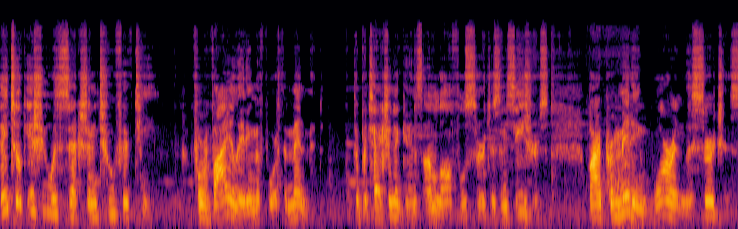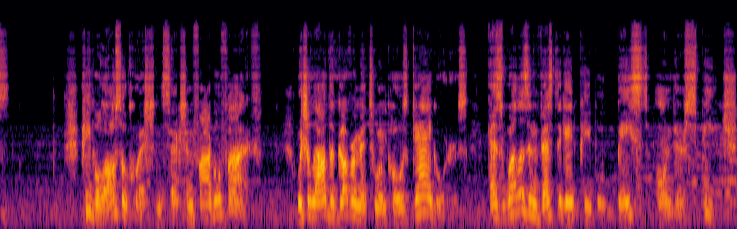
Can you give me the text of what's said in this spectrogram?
they took issue with Section 215 for violating the Fourth Amendment, the protection against unlawful searches and seizures, by permitting warrantless searches. People also questioned Section 505, which allowed the government to impose gag orders, as well as investigate people based on their speech.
